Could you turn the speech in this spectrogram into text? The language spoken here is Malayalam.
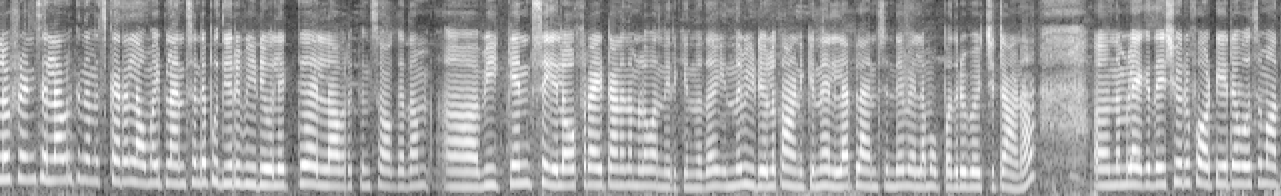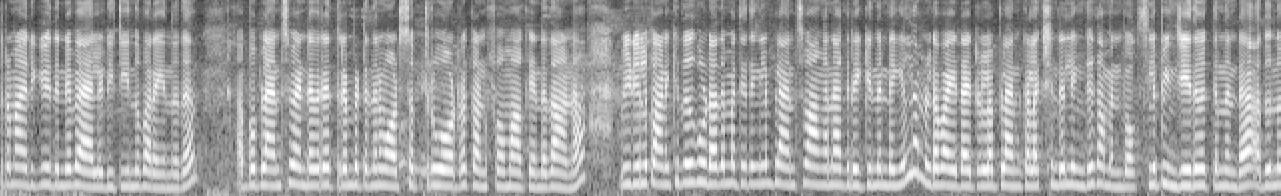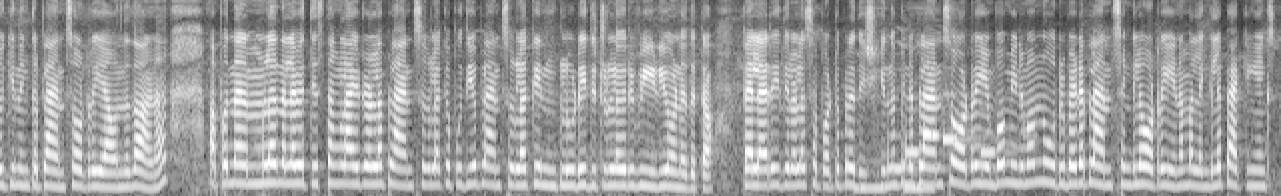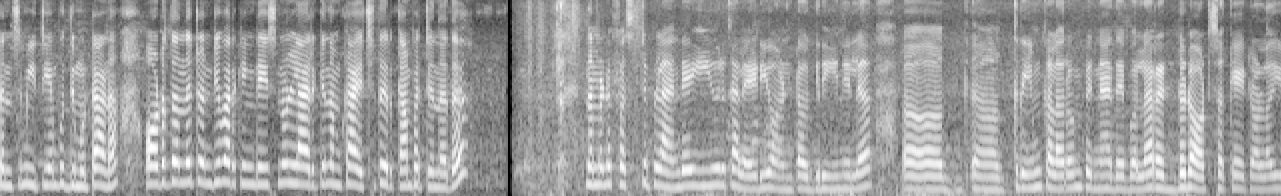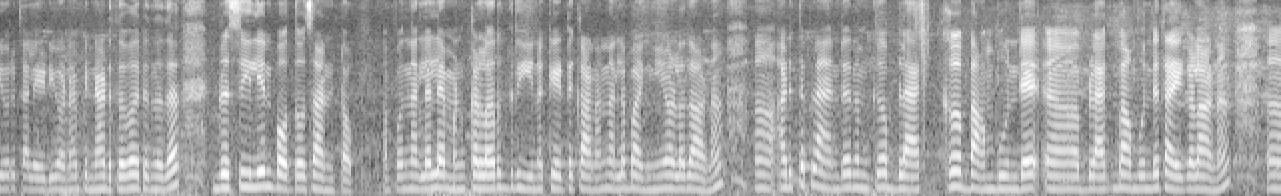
ഹലോ ഫ്രണ്ട്സ് എല്ലാവർക്കും നമസ്കാരം. ലവ് മൈ പ്ലാൻസിന്റെ പുതിയൊരു വീഡിയോയിലേക്ക് എല്ലാവർക്കും സ്വാഗതം. വീക്കെൻഡ് സെയിൽ ഓഫറായിട്ടാണ് നമ്മൾ വന്നിരിക്കുന്നത്. ഇന്ന് വീഡിയോയിൽ കാണിക്കുന്ന എല്ലാ പ്ലാൻസിന്റെയും വില മുപ്പത് രൂപ വെച്ചിട്ടാണ്. നമ്മൾ ഏകദേശം ഒരു ഫോർട്ടി എയ്റ്റ് അവേഴ്സ് മാത്രമായിരിക്കും ഇതിന്റെ വാലിഡിറ്റി എന്ന് പറയുന്നത്. അപ്പോൾ പ്ലാൻസ് വേണ്ടവർ എത്രയും പെട്ടെന്ന് വാട്സപ്പ് ത്രൂ ഓർഡർ കൺഫേം ആക്കേണ്ടതാണ്. വീഡിയോയിൽ കാണിക്കുന്നത് കൂടാതെ മറ്റേതെങ്കിലും പ്ലാൻസ് വാങ്ങാൻ ആഗ്രഹിക്കുന്നുണ്ടെങ്കിൽ നമ്മുടെ വൈഡ് ആയിട്ടുള്ള പ്ലാൻ കളക്ഷന്റെ ലിങ്ക് കമന്റ് ബോക്സിൽ പിൻ ചെയ്ത് വെക്കുന്നുണ്ട്. അത് നോക്കി നിങ്ങൾക്ക് പ്ലാൻസ് ഓർഡർ ചെയ്യാവുന്നതാണ്. അപ്പോൾ നമ്മൾ നല്ല വ്യത്യസ്തങ്ങളായിട്ടുള്ള പ്ലാൻസുകളൊക്കെ പുതിയ പ്ലാൻസുകളൊക്കെ ഇൻക്ലൂഡ് ചെയ്തിട്ടുള്ള ഒരു വീഡിയോ ആണ് കേട്ടോ അപ്പോൾ എല്ലാ രീതിയിലുള്ള സപ്പോർട്ട് പ്രതീക്ഷിക്കുന്നു. പിന്നെ പ്ലാൻസ് ഓർഡർ ചെയ്യുമ്പോൾ മിനിമം നൂറ് രൂപയുടെ പ്ലാൻസ് എങ്കിലും ഓർഡർ ചെയ്യണം. അല്ലെങ്കിൽ പാക്കിംഗ് എക്സ്പെൻസ് മീറ്റ് ചെയ്യാൻ ബുദ്ധിമുട്ടാണ്. ഓർഡർ തന്ന് ട്വന്റി വർക്കിംഗ് ഡേയ്സിനുള്ളിലായിരിക്കും നമുക്ക് അയച്ചു തീർക്കാൻ പറ്റുന്നത്. നമ്മുടെ ഫസ്റ്റ് പ്ലാന്റ് ഈ ഒരു കലേഡിയോ ആണ് കേട്ടോ ഗ്രീനിൽ ക്രീം കളറും പിന്നെ അതേപോലെ റെഡ് ഡോട്ട്സ് ഒക്കെ ആയിട്ടുള്ള ഈ ഒരു കലേഡിയോ ആണ്. പിന്നെ അടുത്ത് വരുന്നത് ബ്രസീലിയൻ പോത്തോസ് ആണ് കേട്ടോ അപ്പോൾ നല്ല ലെമൺ കളർ ഗ്രീനൊക്കെ ആയിട്ട് കാണാൻ നല്ല ഭംഗിയുള്ളതാണ്. അടുത്ത പ്ലാന്റ് നമുക്ക് ബ്ലാക്ക് ബാമ്പൂന്റെ ബ്ലാക്ക് ബാമ്പൂന്റെ തൈകളാണ്.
